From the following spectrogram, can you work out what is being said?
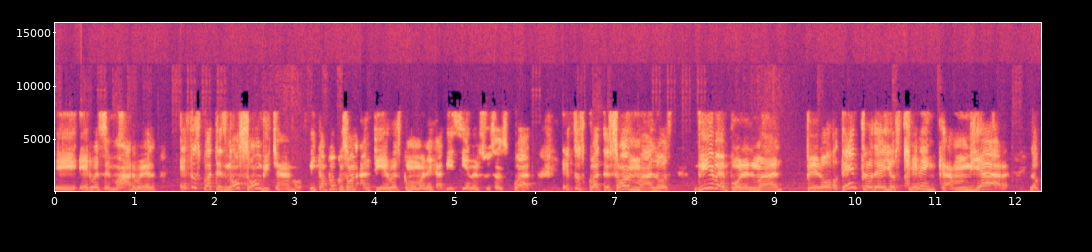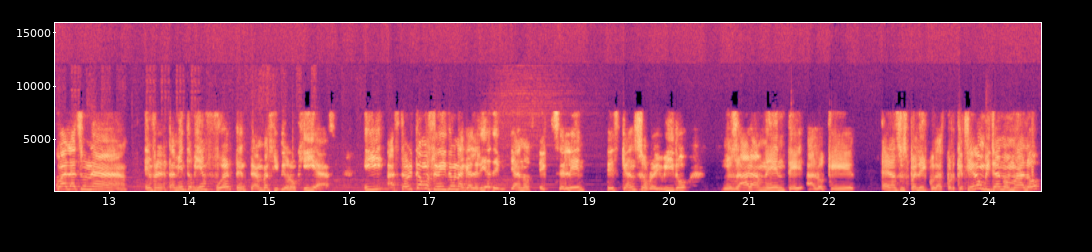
eh, héroes de Marvel. Estos cuates no son villanos, ni tampoco son antihéroes como maneja DC en el Suicide Squad. Estos cuates son malos, viven por el mal pero dentro de ellos quieren cambiar, lo cual es un enfrentamiento bien fuerte entre ambas ideologías. Y hasta ahorita hemos tenido una galería de villanos excelentes que han sobrevivido raramente a lo que eran sus películas, porque si era un villano malo,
